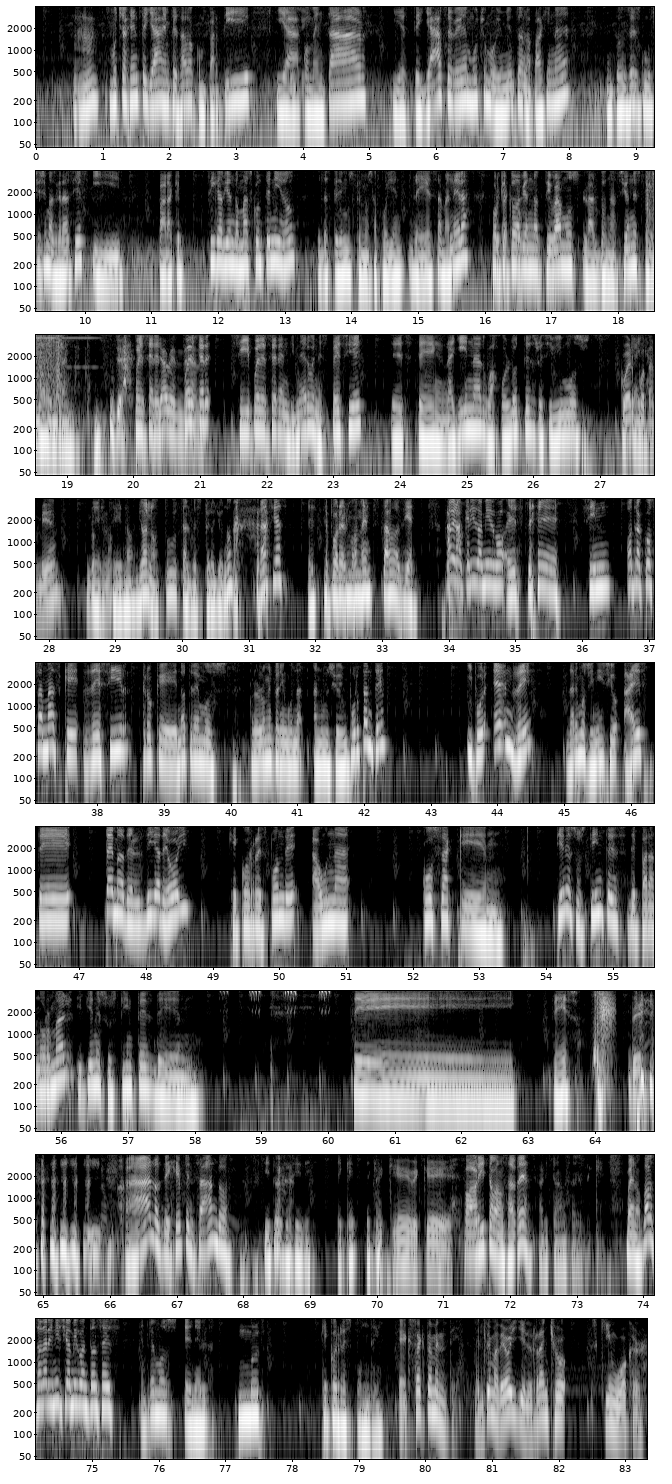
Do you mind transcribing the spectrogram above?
mucha gente ya ha empezado a compartir y a comentar. Y este ya se ve mucho movimiento en la página. Entonces, muchísimas gracias. Y para que siga habiendo más contenido, pues les pedimos que nos apoyen de esa manera. Porque todavía no activamos las donaciones, pero ya vendrán. Ya, puede ser, en, puede ser, sí, puede ser en dinero, en especie, este, en gallinas, guajolotes, recibimos. Cuerpo también. Este, ¿no? yo no, tú tal vez, pero yo no. Gracias. Este, por el momento estamos bien. Bueno, querido amigo, este, sin otra cosa más que decir, creo que no tenemos por el momento ningún anuncio importante. Y por ende, daremos inicio a este tema del día de hoy que corresponde a una cosa que mm, tiene sus tintes de paranormal y tiene sus tintes de de de eso. ah, los dejé pensando. Y entonces sí, de, ¿de qué? ¿De qué? ¿De qué? ¿De qué? ahorita vamos a ver, ahorita vamos a ver de qué. Bueno, vamos a dar inicio, amigo, entonces entremos en el mood que corresponde. Exactamente. El tema de hoy, el rancho Skinwalker.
